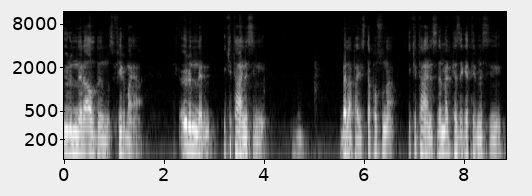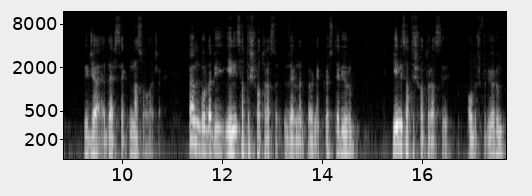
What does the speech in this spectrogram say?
ürünleri aldığımız firmaya işte ürünlerin iki tanesini Belapayis deposuna iki tanesini de merkeze getirmesini rica edersek nasıl olacak? Ben burada bir yeni satış faturası üzerinden örnek gösteriyorum. Yeni satış faturası oluşturuyorum.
